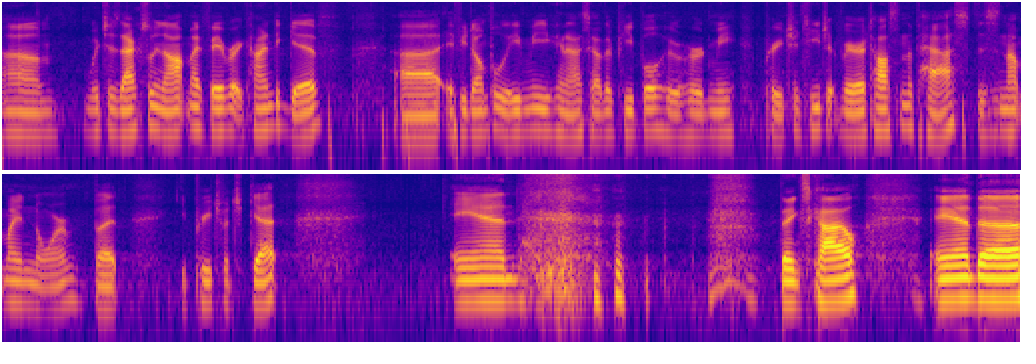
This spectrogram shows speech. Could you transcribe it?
um, which is actually not my favorite kind to give. Uh, if you don't believe me, you can ask other people who heard me preach and teach at Veritas in the past. This is not my norm, but you preach what you get. And thanks, Kyle. And uh,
